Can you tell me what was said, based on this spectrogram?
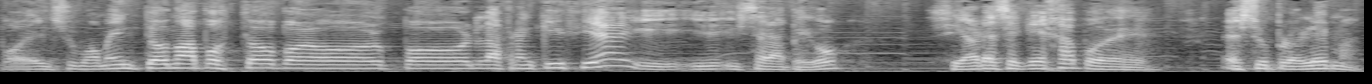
pues, en su momento no apostó por, por la franquicia y, y- y se la pegó. Si ahora se queja, pues es su problema.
